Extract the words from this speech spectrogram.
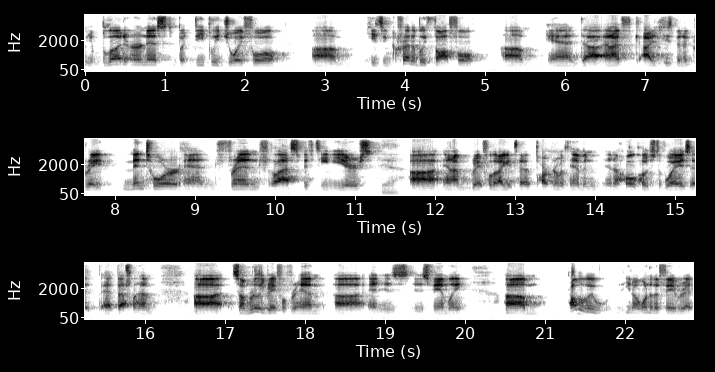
you know, blood earnest but deeply joyful. Um, he's incredibly thoughtful. Um, and uh, and I've I, he's been a great mentor and friend for the last 15 years. Yeah. Uh, and I'm grateful that I get to partner with him in, in a whole host of ways at, at Bethlehem. Uh, so I'm really grateful for him uh, and his his family. Um, probably you know one of the favorite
